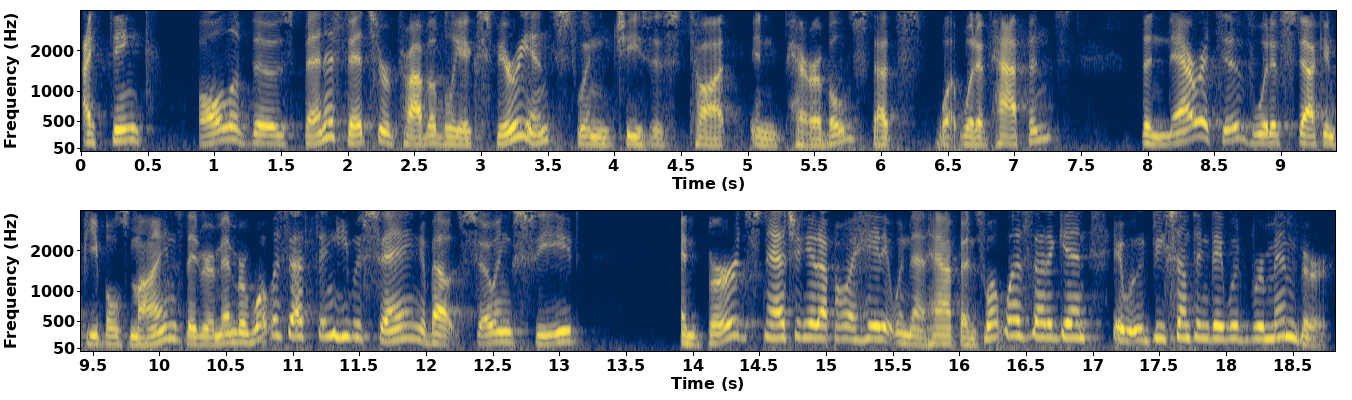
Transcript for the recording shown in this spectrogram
I think all of those benefits were probably experienced when Jesus taught in parables. That's what would have happened. The narrative would have stuck in people's minds. They'd remember what was that thing he was saying about sowing seed and birds snatching it up? Oh, I hate it when that happens. What was that again? It would be something they would remember.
